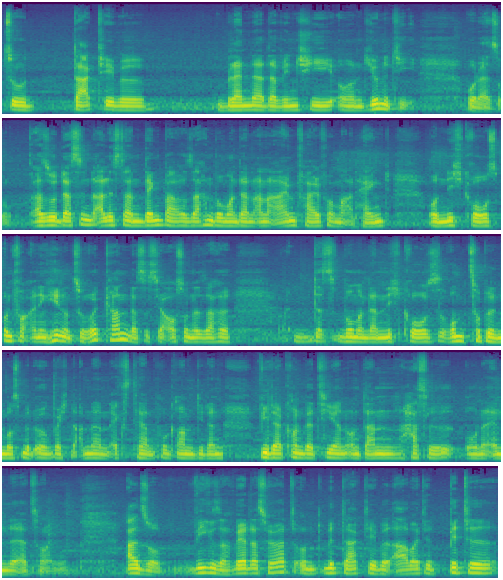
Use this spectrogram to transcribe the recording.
zu Darktable, Blender, DaVinci und Unity oder so. Also das sind alles dann denkbare Sachen, wo man dann an einem Fileformat hängt und nicht groß und vor allen Dingen hin und zurück kann. Das ist ja auch so eine Sache, das, wo man dann nicht groß rumzuppeln muss mit irgendwelchen anderen externen Programmen, die dann wieder konvertieren und dann Hassel ohne Ende erzeugen. Also, wie gesagt, wer das hört und mit Darktable arbeitet, bitte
